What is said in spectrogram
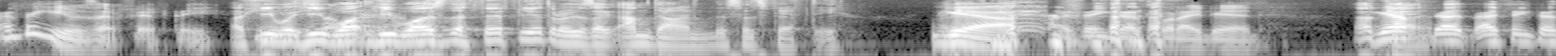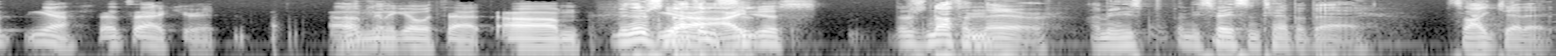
I think he was at 50. like he wa- he wa- he was the 50th, or he was like, I'm done. This is 50. Yeah, I think that's what I did. Okay. Yep, that, I think that. Yeah, that's accurate. I'm Okay. gonna go with that. Um, I mean, there's yeah, nothing. I just there's nothing there. I mean, he's and he's facing Tampa Bay, so I get it.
